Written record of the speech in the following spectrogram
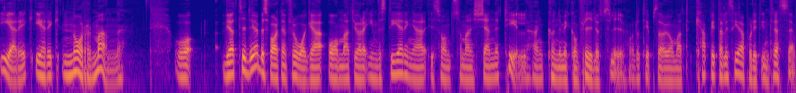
Erik, Erik Norman. Och vi har tidigare besvarat en fråga om att göra investeringar i sånt som man känner till. Han kunde mycket om friluftsliv och då tipsar vi om att kapitalisera på ditt intresse.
